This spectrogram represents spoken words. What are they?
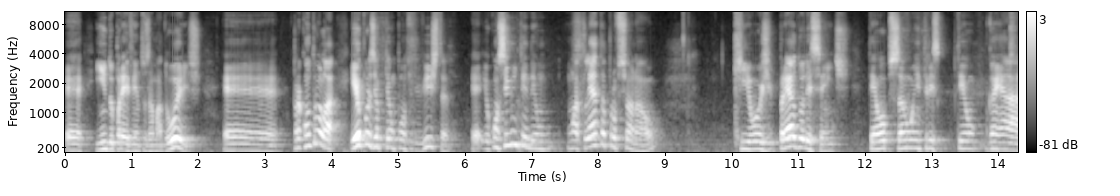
é, indo para eventos amadores, para controlar. Eu, por exemplo, tenho um ponto de vista, é, eu consigo entender um, um atleta profissional que hoje, pré-adolescente, tem a opção entre ter, ganhar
